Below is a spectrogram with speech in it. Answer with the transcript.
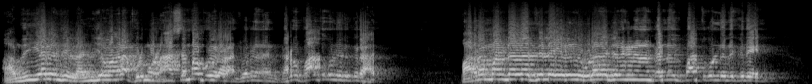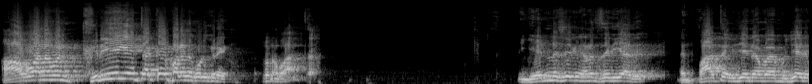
அதிகாரம் ஏன் லஞ்சம் வாங்கினா குடும்பம் நாசமா போயிடும். சொல்றேன் கடவுள் பார்த்து கொண்டு இருக்கிறார் பரமண்டலத்தில் இருந்து உலக ஜனங்களை நான் கண்ணை பார்த்து கொண்டு இருக்கிறேன் அவனவன் கிரியையை தக்க பலனை கொடுக்கிறேன். சொன்ன வார்த்தை. நீங்க என்ன செய்றீங்க எனக்கு தெரியாது. நான் பார்த்தேன் விஜய் நம்ம விஜய்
